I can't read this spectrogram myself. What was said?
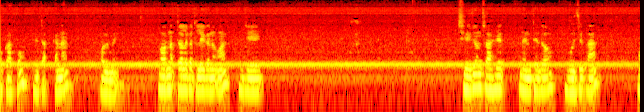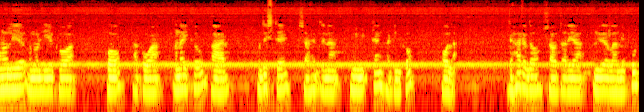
ᱚᱠᱟ ᱠᱚ ᱢᱮᱛᱟᱜ ᱠᱟᱱᱟ ᱚᱞ ᱢᱮ ᱱᱚᱣᱟ ᱨᱮᱱᱟᱜ ᱛᱮᱞᱟ ᱞᱮᱠᱟᱛᱮ ᱞᱟᱹᱭ ᱜᱟᱱᱚᱜᱼᱟ ᱡᱮ ᱥᱤᱨᱡᱚᱱ ᱥᱟᱶᱦᱮᱫ ᱢᱮᱱᱛᱮ ᱫᱚ ᱵᱩᱡᱷᱟᱹᱜᱼᱟ ᱚᱱᱚᱞᱤᱭᱟᱹ ᱚᱱᱚᱬᱦᱤᱭᱟᱹ ᱠᱚᱣᱟᱜ ᱠᱚ ᱟᱠᱚᱣᱟᱜ ᱟᱹᱱᱟᱹᱭᱠᱟᱹᱣ ᱟᱨ ᱦᱩᱫᱤᱥ ᱛᱮ ᱥᱟᱶᱦᱮᱫ ᱨᱮᱱᱟᱜ ᱢᱤᱢᱤᱫᱴᱟᱝ ᱦᱟᱹᱴᱤᱧ ᱠᱚ ᱚᱞᱟ ᱡᱟᱦᱟᱸ ᱨᱮᱫᱚ ᱥᱟᱶᱛᱟ ᱨᱮᱭᱟᱜ ᱱᱤᱨᱟᱹᱞᱟ ᱱᱤᱯᱷᱩᱴ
